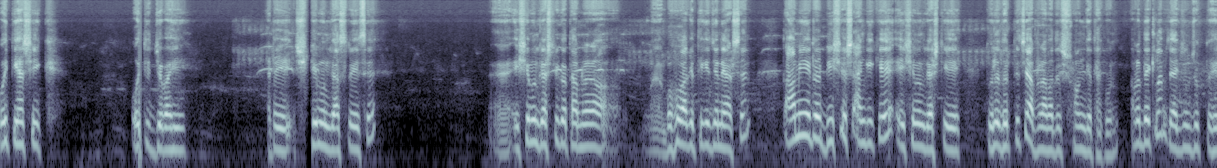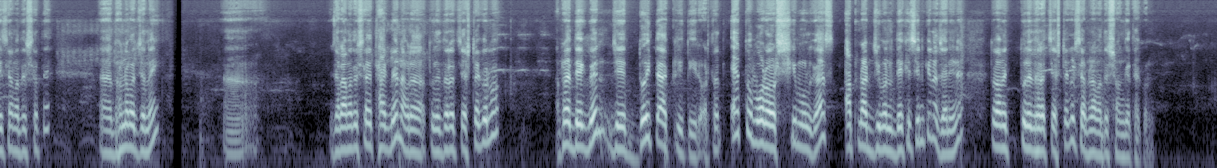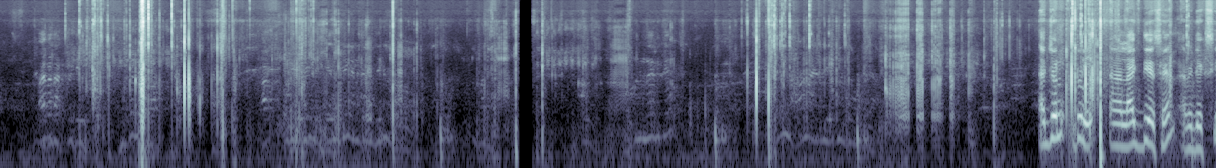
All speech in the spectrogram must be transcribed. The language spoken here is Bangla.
ঐতিহাসিক ঐতিহ্যবাহী একটি শিমুল গাছ রয়েছে। এই শিমুল গাছটির কথা আপনারা বহু আগে থেকে জেনে আসছেন। তা আমি এটার বিশেষ আঙ্গিকে এই শিমুল গাছটি তুলে ধরতে চাই আপনারা আমাদের সঙ্গে থাকুন। আমরা দেখলাম যে একজন যুক্ত হয়েছে আমাদের সাথে। ধন্যবাদ জানাই। যারা আমাদের সাথে থাকবেন, আমরা তুলে ধরার চেষ্টা করব। আপনারা দেখবেন যে দ্বৈতাকৃতির, অর্থাৎ এত বড় শিমুল গাছ আপনার জীবনে দেখেছেন কিনা জানি না তো আমি তুলে ধরার চেষ্টা করছি, আপনারা আমাদের সঙ্গে থাকুন। একজন একটু লাইক দিয়েছেন, আমি দেখছি।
